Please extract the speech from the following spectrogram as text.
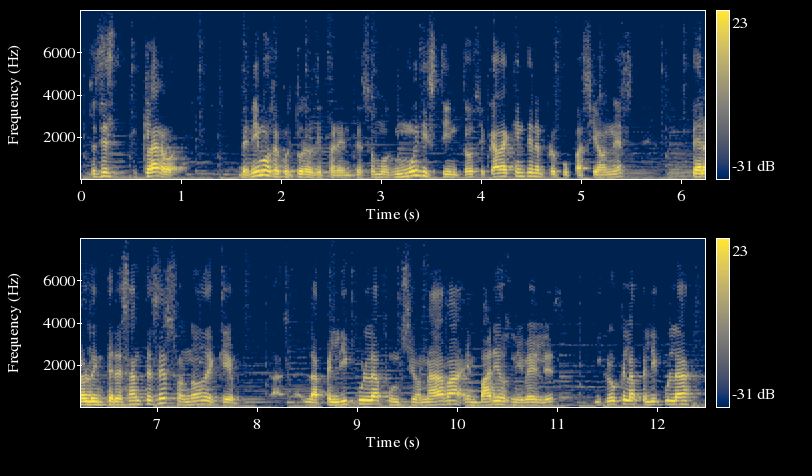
Entonces, claro, venimos de culturas diferentes, somos muy distintos y cada quien tiene preocupaciones, pero lo interesante es eso, ¿no? De que la película funcionaba en varios niveles y creo que la película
